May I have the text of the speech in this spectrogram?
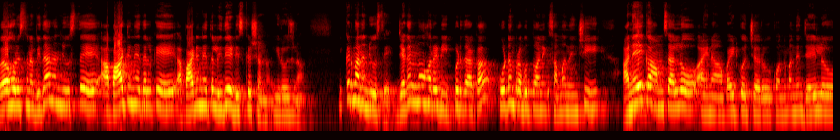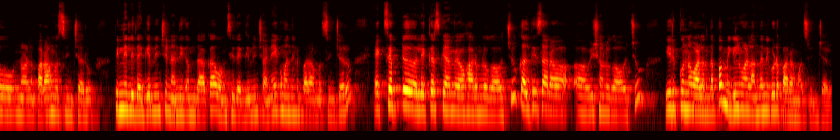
వ్యవహరిస్తున్న విధానం చూస్తే ఆ పార్టీ నేతలకే ఆ పార్టీ నేతలు ఇదే డిస్కషన్ ఈ రోజున. ఇక్కడ మనం చూస్తే జగన్మోహన్ రెడ్డి ఇప్పటిదాకా కూటమి ప్రభుత్వానికి సంబంధించి అనేక అంశాల్లో ఆయన బయటకు వచ్చారు కొంతమందిని జైల్లో ఉన్న వాళ్ళని పరామర్శించారు. పిన్నెల్లి దగ్గర నుంచి నందిగం దాకా వంశీ దగ్గర నుంచి అనేక మందిని పరామర్శించారు. ఎక్సెప్ట్ లెక్కర్ స్కామ్ వ్యవహారంలో కావచ్చు కల్తీసారా విషయంలో కావచ్చు ఇరుక్కున్న వాళ్ళని తప్ప మిగిలిన వాళ్ళందరినీ కూడా పరామర్శించారు.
